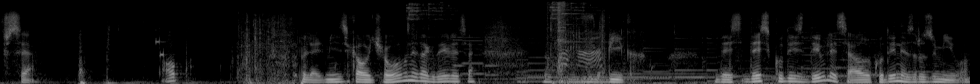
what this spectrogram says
Все. Оп. Блять, мені цікаво, чого вони так дивляться в- бік. Десь, десь кудись дивляться, але куди не зрозуміло.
